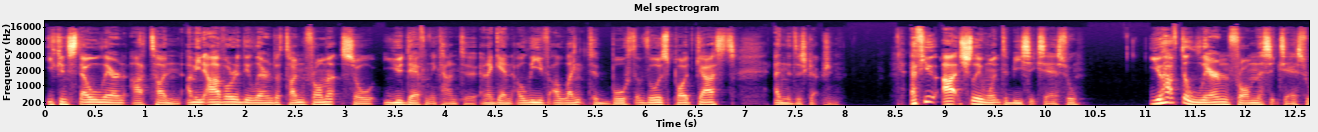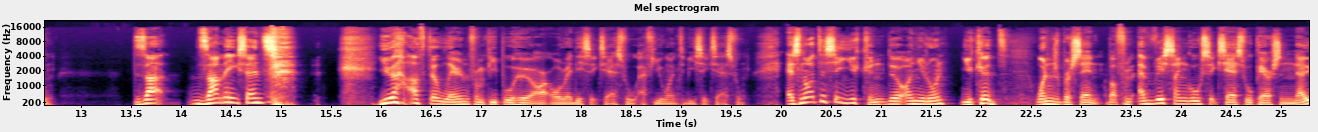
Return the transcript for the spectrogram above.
you can still learn a ton. I mean, I've already learned a ton from it, so you definitely can too. And again, I'll leave a link to both of those podcasts in the description. If you actually want to be successful, you have to learn from the successful. Does that does that make sense? you have to learn from people who are already successful if you want to be successful. It's not to say you couldn't do it on your own. You could, 100%. But from every single successful person now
